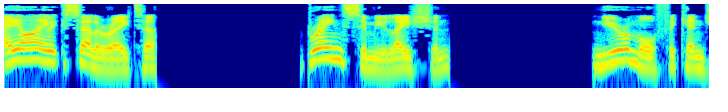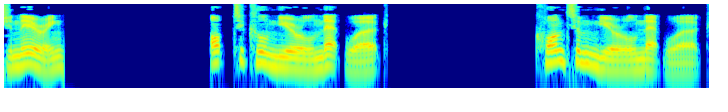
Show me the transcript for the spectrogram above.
AI accelerator Brain simulation Neuromorphic engineering Optical neural network Quantum neural network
